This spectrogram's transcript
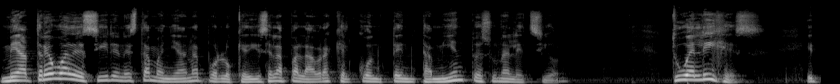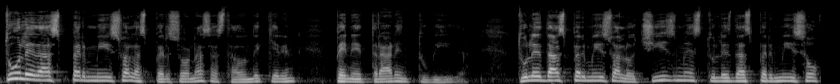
me atrevo a decir en esta mañana, por lo que dice la palabra, que el contentamiento es una lección. Tú eliges y tú le das permiso a las personas hasta donde quieren penetrar en tu vida. Tú les das permiso a los chismes, tú les das permiso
